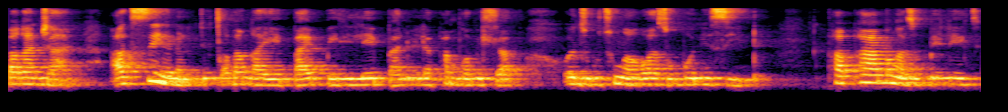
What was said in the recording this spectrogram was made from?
bakanjani. Akusiyo nalento ecabangayo ebhayibheli le ebhaliwe laphambi kwamehlo akho wenza ukuthi ungakwazi ukubona izinto. Phaphama ungaze ukubelethi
